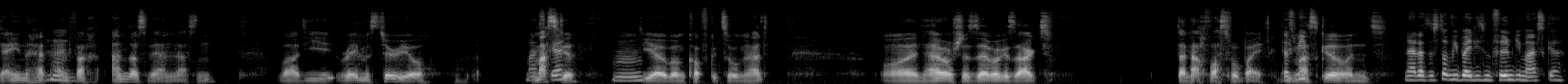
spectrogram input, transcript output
der ihn hat Mhm. einfach anders werden lassen, war die Rey Mysterio Maske, Mhm. die er über den Kopf gezogen hat. Und er hat auch schon selber gesagt, danach war es vorbei. Das die wie- Maske und Na, das ist doch wie bei diesem Film Die Maske,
